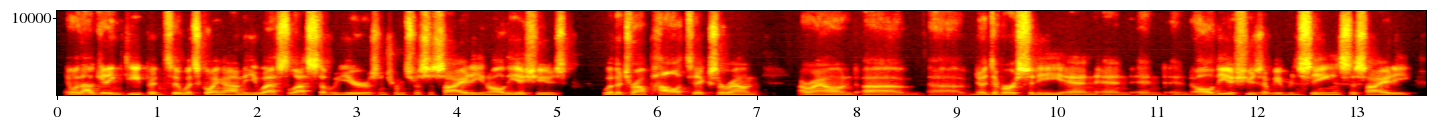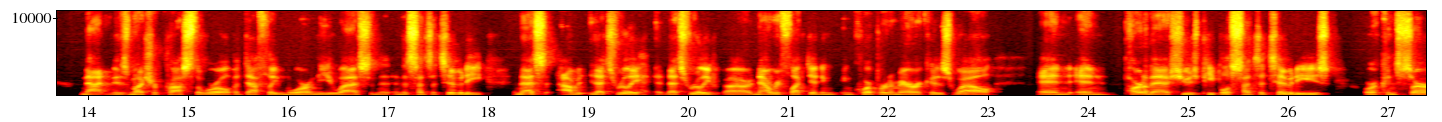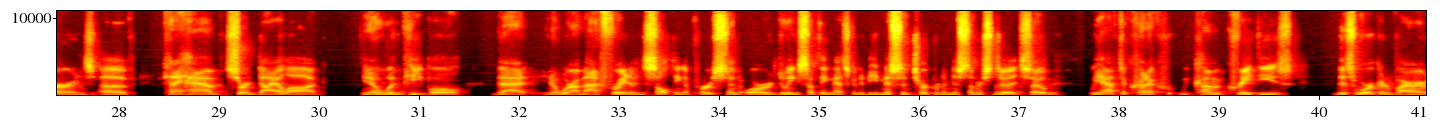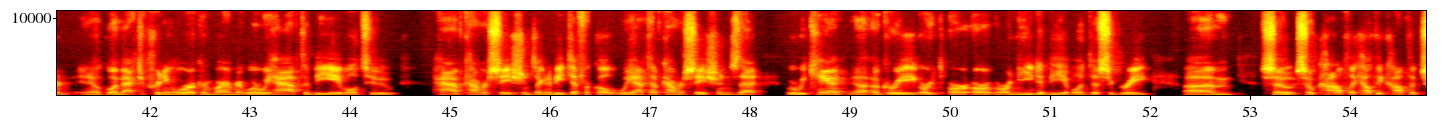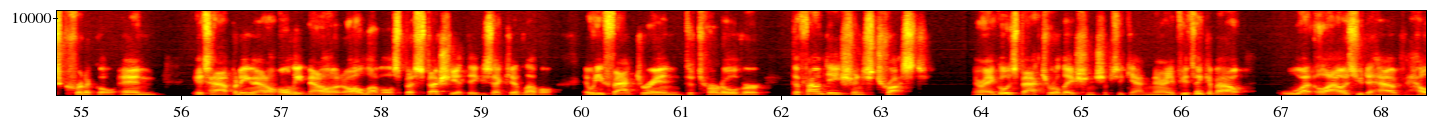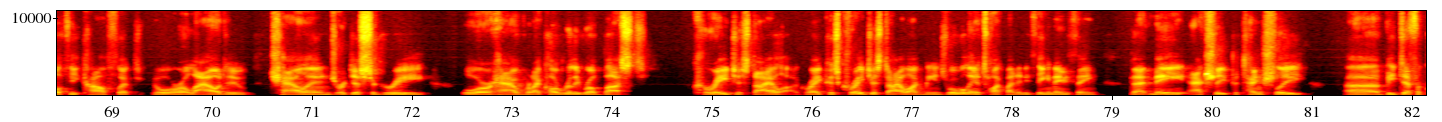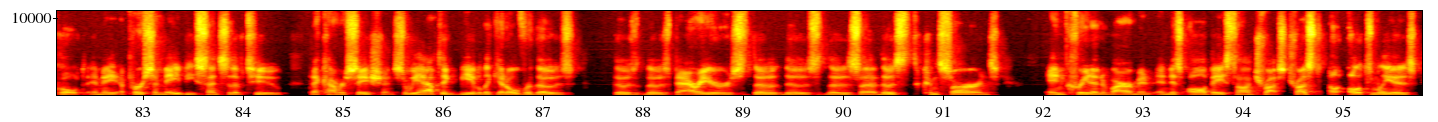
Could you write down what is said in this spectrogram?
And without getting deep into what's going on in the US the last several years in terms of society and all the issues, whether it's around politics, around around um, uh, you know diversity and and and and all the issues that we've been seeing in society, not as much across the world, but definitely more in the U.S. and the, and the sensitivity, and that's that's really that's really uh, now reflected in, in, corporate America as well. And and part of that issue is people's sensitivities or concerns of can I have certain dialogue, you know, mm-hmm. with people that you know where I'm not afraid of insulting a person or doing something that's going to be misinterpreted, and misunderstood. Mm-hmm. So mm-hmm. we have to kind of we come create these this work environment, you know, going back to creating a work environment where we have to be able to have conversations that are going to be difficult. We have to have conversations that where we can't uh, agree or, or, or or need to be able to disagree. Um, so so conflict, healthy conflict is critical, and it's happening not only not at all levels, but especially at the executive level. And when you factor in the turnover, the foundation's trust. All right, it goes back to relationships again. Now, if you think about what allows you to have healthy conflict or allow to challenge or disagree or have what I call really robust, courageous dialogue, right? Because courageous dialogue means we're willing to talk about anything and anything that may actually potentially uh, be difficult and may, a person may be sensitive to that conversation. So we have to be able to get over those those those barriers, those those uh, those concerns, and create an environment. And it's all based on trust. Trust ultimately is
